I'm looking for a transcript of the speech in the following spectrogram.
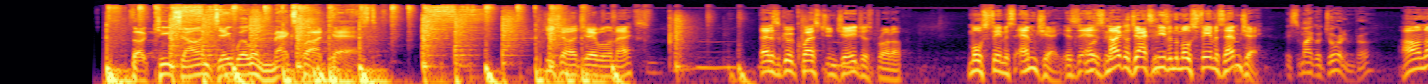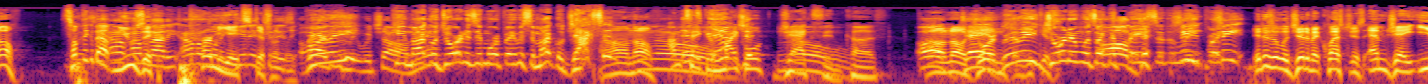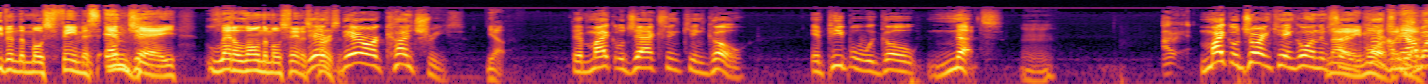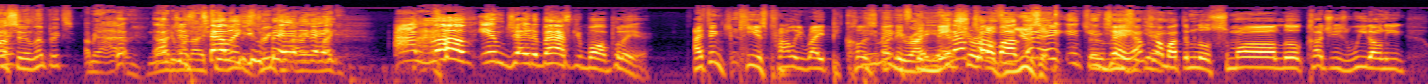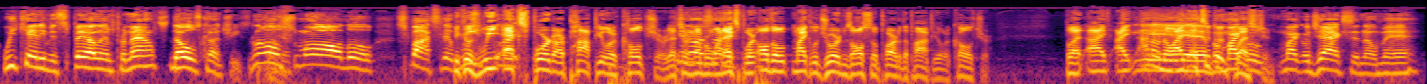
The Keyshawn, J. Will, and Max podcast. Keyshawn, J. Will, and Max. That is a good question Jay just brought up. Most famous MJ. Is, is Most- Michael Jackson even the most famous MJ? It's Michael Jordan, bro. I don't know. Something See, about music not- I don't permeates differently. Really? argument with y'all, King Michael man. Jordan is it more famous than Michael Jackson? I don't know. No. I'm It's taking MJ. Michael Jackson, cuz. Oh, I don't know. day. Jordan's- Really? because- Jordan was like All the oh, face day. of the see, league. See, It is a legitimate question. Is MJ even the most famous MJ. MJ, let alone the most famous there's- person? there are countries Yeah. that Michael Jackson can go, and people would go nuts. Mm-hmm. I, Michael Jordan can't go in them Not same anymore, countries. I mean, yeah. I man. watched the Olympics. I mean, I, I'm just telling Olympics, you, man. I It mean, ain't, like, I love MJ, the basketball player. I think Key is probably right because He may of- it's right, the yeah. And I'm nature talking of about music. And, and, True and Jay, music, I'm yeah. talking about them little small little countries we don't even we can't even spell and pronounce those countries. Little small little spots that we because we, we, like, export our popular culture. That's our number one I'm saying? export. Although Michael Jordan's also part of the popular culture. But I, I, I don't know. I, that's a good Michael, question. Michael Jackson, though, man.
